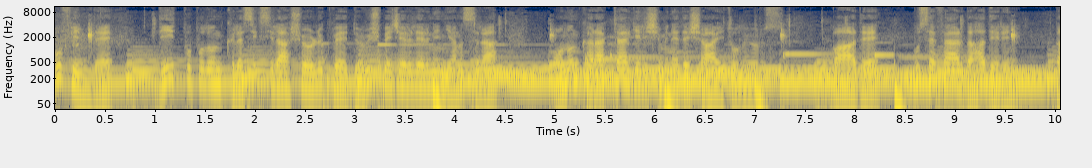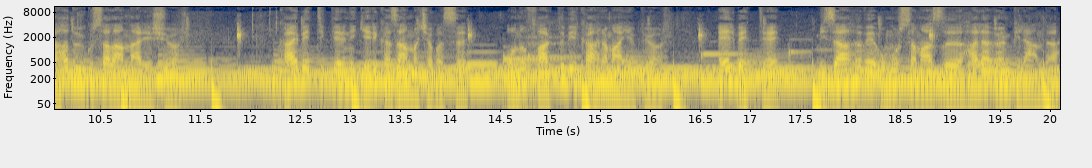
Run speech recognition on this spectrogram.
Bu filmde, Deadpool'un klasik silahşörlük ve dövüş becerilerinin yanı sıra, onun karakter gelişimine de şahit oluyoruz. Vade, bu sefer daha derin, daha duygusal anlar yaşıyor. Kaybettiklerini geri kazanma çabası, onu farklı bir kahraman yapıyor. Elbette, mizahı ve umursamazlığı hala ön planda.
